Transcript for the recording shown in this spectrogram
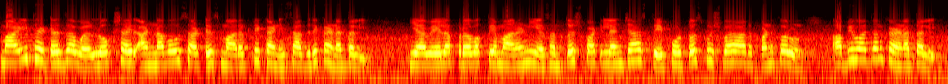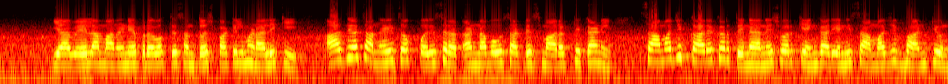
माळी थिएटरजवळ लोकशाहीर अण्णाभाऊ साठे स्मारक ठिकाणी साजरी करण्यात आली. यावेळेला प्रवक्ते माननीय संतोष पाटील यांच्या हस्ते फोटोस पुष्पहार अर्पण करून अभिवादन करण्यात आले. यावेळेला माननीय प्रवक्ते संतोष पाटील म्हणाले की आज या चांदणी चौक परिसरात अण्णाभाऊ साठे स्मारक ठिकाणी सामाजिक कार्यकर्ते ज्ञानेश्वर केंगार यांनी सामाजिक भान ठेवून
